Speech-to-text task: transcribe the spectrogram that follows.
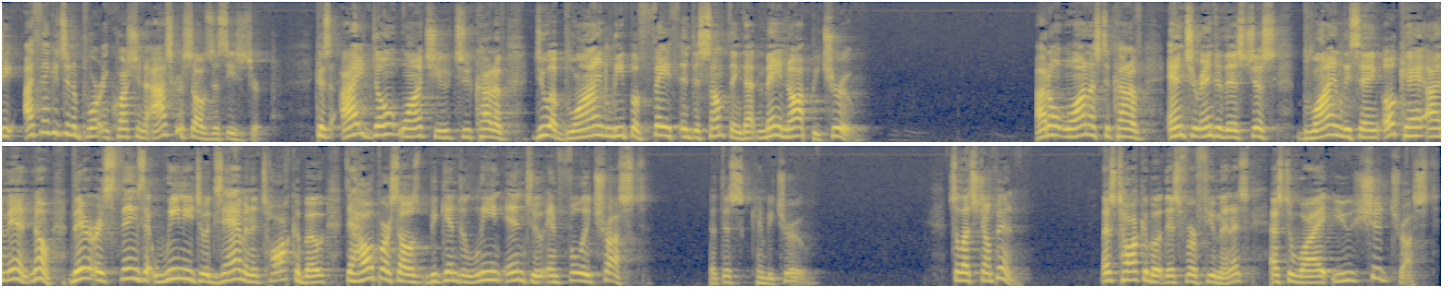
See, I think it's an important question to ask ourselves this Easter. Because I don't want you to kind of do a blind leap of faith into something that may not be true. I don't want us to kind of enter into this just blindly saying, okay, I'm in. No, there is things that we need to examine and talk about to help ourselves begin to lean into and fully trust that this can be true. So let's jump in. Let's talk about this for a few minutes as to why you should trust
